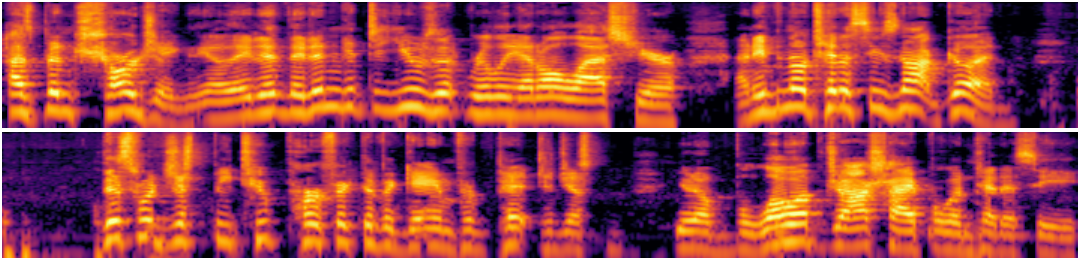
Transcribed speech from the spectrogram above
has been charging. You know, they did they didn't get to use it really at all last year, and even though Tennessee's not good, this would just be too perfect of a game for Pitt to just you know blow up Josh Heupel in Tennessee.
